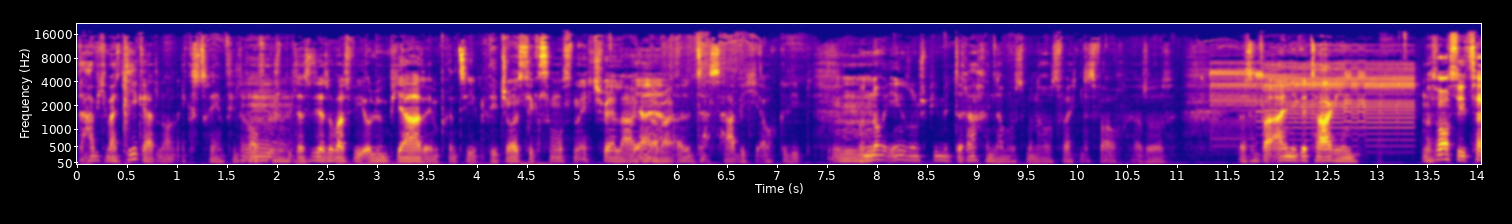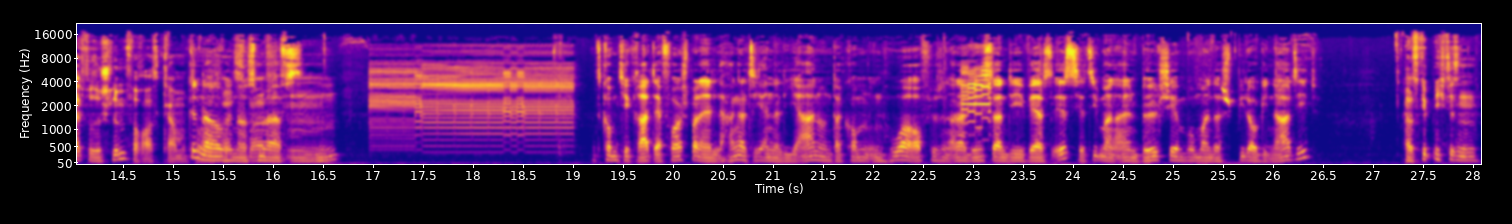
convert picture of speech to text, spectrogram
da habe ich mal Decathlon extrem viel drauf Mhm. gespielt. Das ist ja sowas wie Olympiade im Prinzip. Die Joysticks mussten echt schwer lagen. Ja, ja, also das habe ich auch geliebt. Mhm. Und noch irgend so ein Spiel mit Drachen, da musste man ausweichen. Das war auch, also da sind wir einige Tage hin. Und das war auch so die Zeit, wo so Schlümpfe rauskamen. und Genau, sowas, genau, du, Smurfs. Mhm. Mhm. Jetzt kommt hier gerade der Vorspann, er hangelt sich an der Liane und da kommen in hoher Auflösung allerdings dann die, wer es ist. Jetzt sieht man einen Bildschirm, wo man das Spiel original sieht. Aber es gibt nicht diesen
